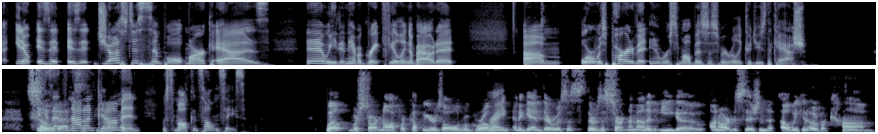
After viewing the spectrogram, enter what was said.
uh, you know, is it is it just as simple, Mark, as eh, we didn't have a great feeling about it, um, or was part of it? You know, we're a small business, we really could use the cash. So because that's, that's not uncommon yeah, I, with small consultancies. Well, we're starting off. We're a couple years old. We're growing, right. and again, there was a there was a certain amount of ego on our decision that oh, we can overcome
